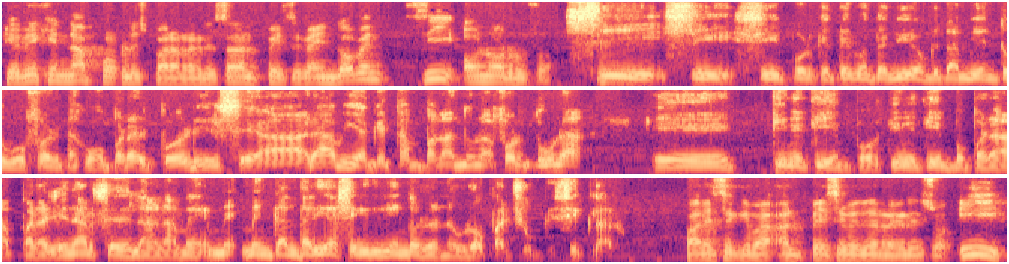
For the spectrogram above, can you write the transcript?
que deje Nápoles para regresar al PSV Eindhoven? ¿Sí o no, Ruso? Sí, sí, sí, porque tengo entendido que también tuvo ofertas como para poder irse a Arabia, que están pagando una fortuna. Eh, tiene tiempo, tiene tiempo para, para llenarse de lana. Me, me- me encantaría seguir viéndolo en Europa, Chucky, sí, claro. Parece que va al PSV de regreso. Y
